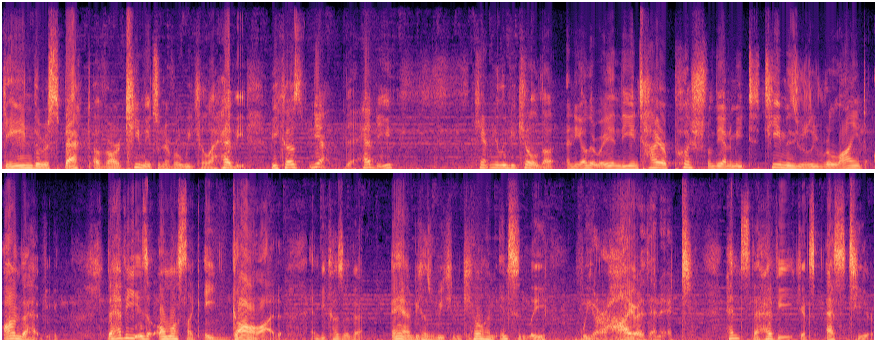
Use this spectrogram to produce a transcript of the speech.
gain the respect of our teammates whenever we kill a Heavy. Because, yeah, the Heavy can't really be killed uh, any other way, and the entire push from the enemy team is usually reliant on the Heavy. The Heavy is almost like a god, and because of that, and because we can kill him instantly, we are higher than it. Hence the heavy gets S tier.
